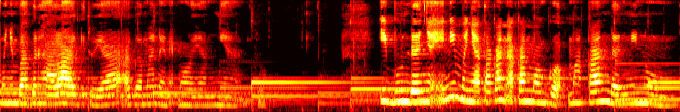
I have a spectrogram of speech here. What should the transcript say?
menyembah berhala gitu ya agama nenek moyangnya ibundanya ini menyatakan akan mogok makan dan minum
